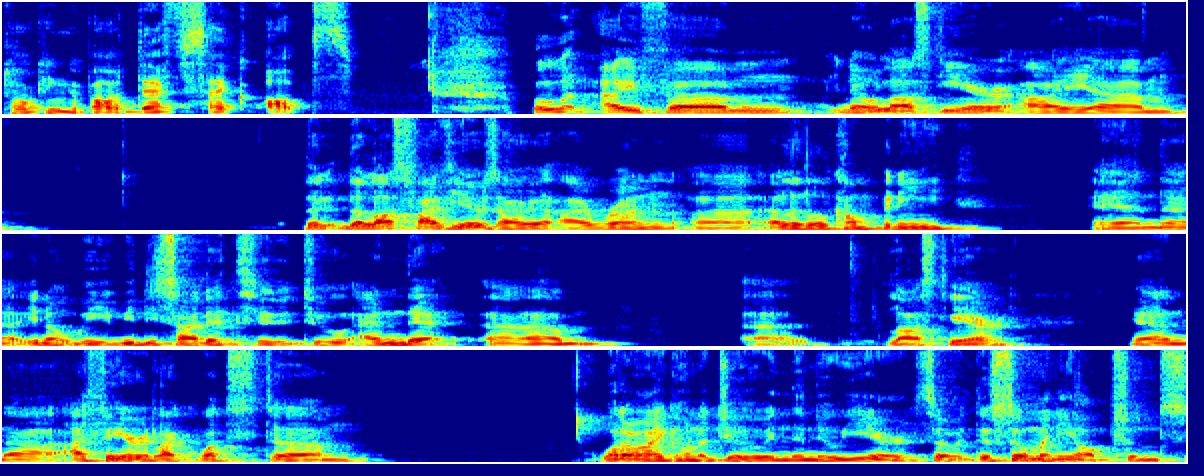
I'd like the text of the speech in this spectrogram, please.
talking about DevSecOps? Well, I've um, you know last year I um, the the last five years I I run uh, a little company, and uh, you know we we decided to to end it um, uh, last year, and uh, I figured like what's the um, what am I going to do in the new year? So there's so many options,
